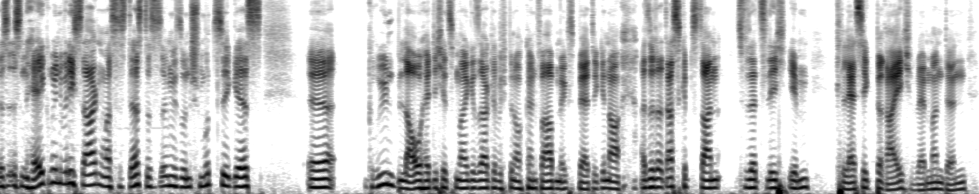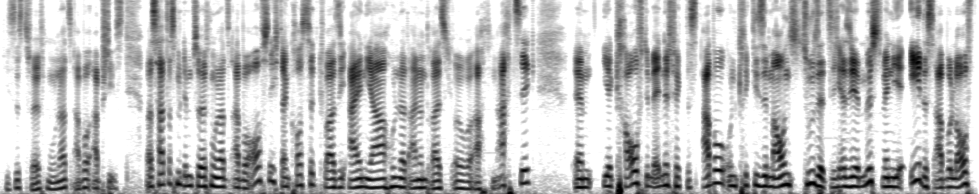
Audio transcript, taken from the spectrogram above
Das ist ein hellgrün, würde ich sagen. Was ist das? Das ist irgendwie so ein schmutziges äh, grün-blau, hätte ich jetzt mal gesagt, aber ich bin auch kein Farbenexperte. Genau. Also das gibt es dann zusätzlich im Classic-Bereich, wenn man denn dieses 12-Monats-Abo abschließt. Was hat das mit dem 12-Monats-Abo auf sich? Dann kostet quasi ein Jahr 131,88 Euro. Ähm, ihr kauft im Endeffekt das Abo und kriegt diese Mounts zusätzlich. Also ihr müsst, wenn ihr eh das Abo lauft,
